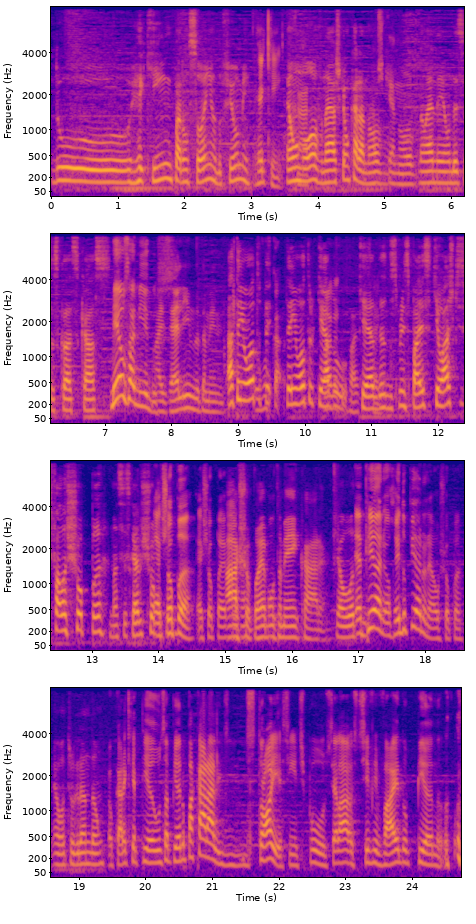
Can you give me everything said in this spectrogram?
do Requiem para um Sonho, do filme? Requiem. É um Ah. novo, né? Acho que é um cara novo. Acho que é novo. Não é nenhum desses classicaços. Meus amigos. Mas é lindo também. né? Ah, tem outro, tem, ficar- tem outro que é, Vai, do, vai, que é vai. dos principais, que eu acho que se fala Chopin, mas se escreve Chopin, É Chopin. É Chopin. Ah, é, Chopin é bom também, cara. que é outro, é piano, é o rei do piano, né? O Chopin. é outro grandão. É o cara que é piano, usa piano pra caralho, de- destrói, assim, tipo, sei lá, o Steve Vai do piano. O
